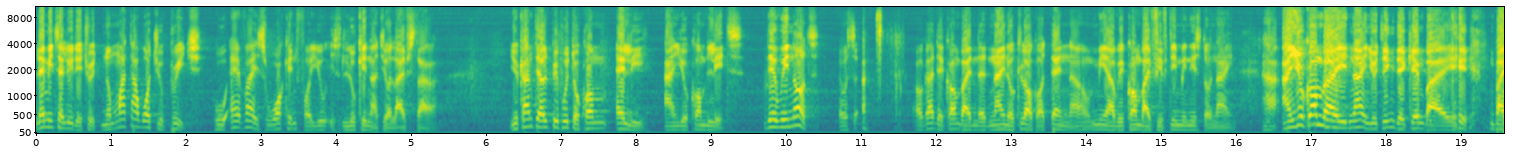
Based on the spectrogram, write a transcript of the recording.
Let me tell you the truth. No matter what you preach, whoever is working for you is looking at your lifestyle. You can't tell people to come early and you come late. They will not. Will say, ah, God, they come by 9 o'clock or 10 now. Me, I will come by 15 minutes to 9 and you come by 9 you think they came by by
